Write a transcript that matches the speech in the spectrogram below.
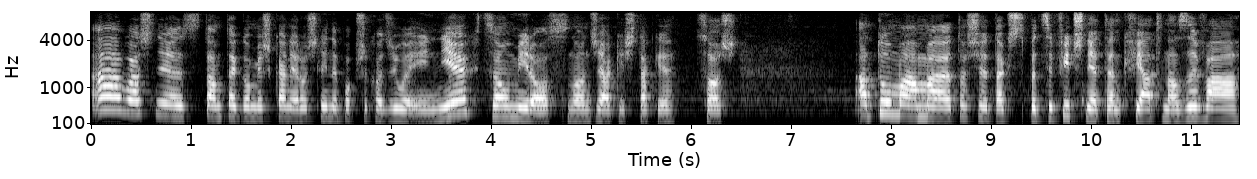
A właśnie z tamtego mieszkania rośliny poprzychodziły i nie chcą mi rosnąć jakieś takie coś. A tu mam, e, to się tak specyficznie ten kwiat nazywa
